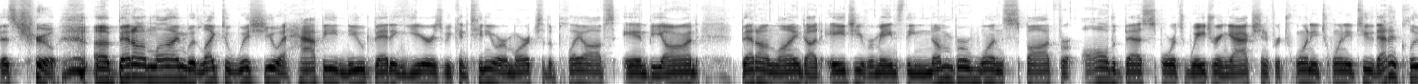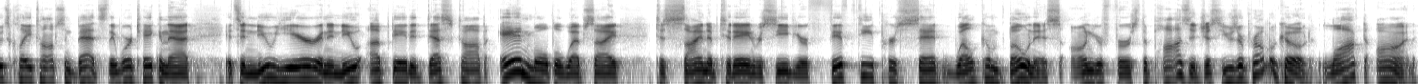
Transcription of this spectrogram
That's true. Uh, Bet Online would like to wish you a happy new betting year as we continue our march to the playoffs and beyond. BetOnline.ag remains the number one spot for all the best sports wagering action for 2022. That includes Klay Thompson bets. They were taking that. It's a new year and a new updated desktop and mobile website to sign up today and receive your 50% welcome bonus on your first deposit. Just use our promo code locked on.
